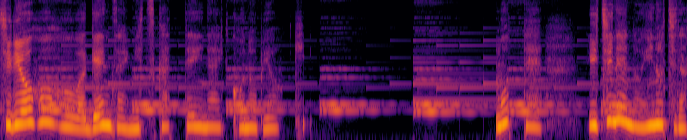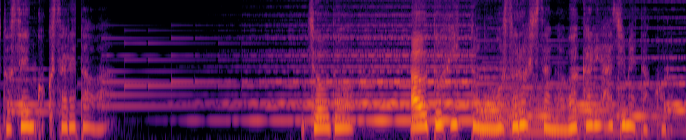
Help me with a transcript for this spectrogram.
治療方法は現在見つかっていないこの病気。もって1年の命だと宣告されたわ。ちょうどアウトフィットの恐ろしさが分かり始めた頃。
